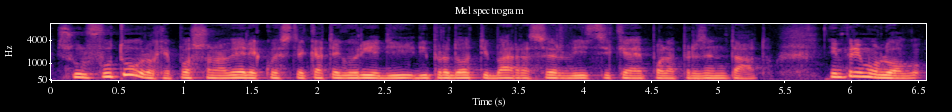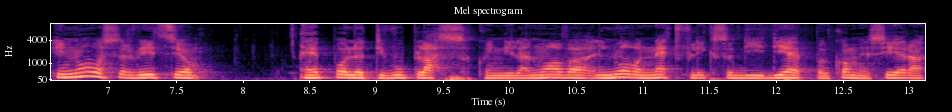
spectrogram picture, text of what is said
sul futuro che possono avere queste categorie di, di prodotti barra servizi che Apple ha presentato. In primo luogo, il nuovo servizio Apple TV Plus, quindi nuova, il nuovo Netflix di, di, Apple, come si era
